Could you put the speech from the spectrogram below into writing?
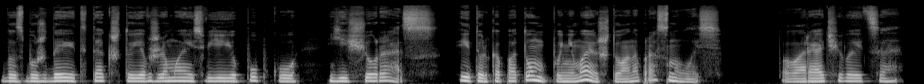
Возбуждает так, что я вжимаюсь в ее попку еще раз, и только потом понимаю, что она проснулась. Поворачивается,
